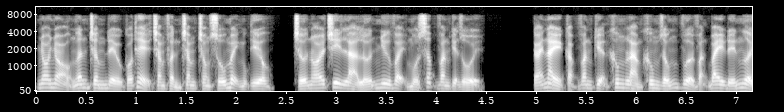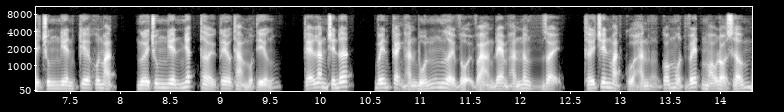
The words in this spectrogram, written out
nho nhỏ ngân châm đều có thể trăm phần trăm trong số mệnh mục tiêu, chớ nói chi là lớn như vậy một sấp văn kiện rồi. Cái này cặp văn kiện không làm không giống vừa vặn bay đến người trung niên kia khuôn mặt, người trung niên nhất thời kêu thảm một tiếng té lăn trên đất, bên cạnh hắn bốn người vội vàng đem hắn nâng dậy, thấy trên mặt của hắn có một vết máu đỏ sớm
